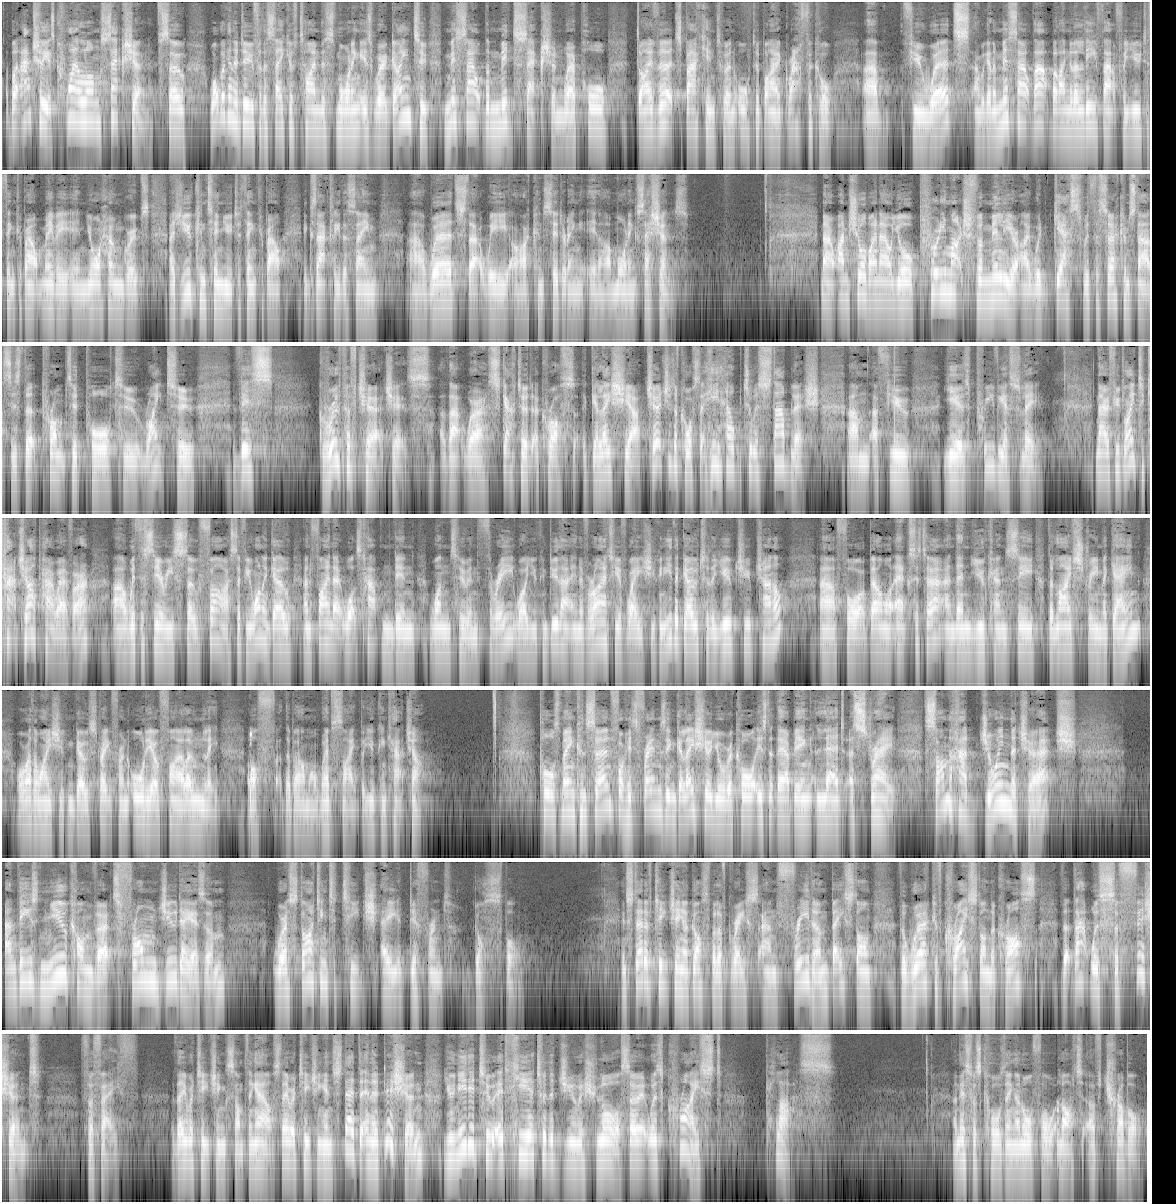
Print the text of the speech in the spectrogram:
But actually, it's quite a long section. So, what we're going to do for the sake of time this morning is we're going to miss out the midsection where Paul diverts back into an autobiographical uh, few words, and we're going to miss out that, but I'm going to leave that for you to think about maybe in your home groups as you continue to think about exactly the same uh, words that we are considering in our morning sessions. Now, I'm sure by now you're pretty much familiar, I would guess, with the circumstances that prompted Paul to write to this group of churches that were scattered across Galatia. Churches, of course, that he helped to establish um, a few years previously. Now, if you'd like to catch up, however, uh, with the series so far, so if you want to go and find out what's happened in 1, 2, and 3, well, you can do that in a variety of ways. You can either go to the YouTube channel, uh, for Belmont Exeter, and then you can see the live stream again, or otherwise you can go straight for an audio file only off the Belmont website, but you can catch up. Paul's main concern for his friends in Galatia, you'll recall, is that they are being led astray. Some had joined the church, and these new converts from Judaism were starting to teach a different gospel. Instead of teaching a gospel of grace and freedom based on the work of Christ on the cross, that that was sufficient for faith, they were teaching something else. They were teaching instead that in addition, you needed to adhere to the Jewish law. So it was Christ plus. And this was causing an awful lot of trouble.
